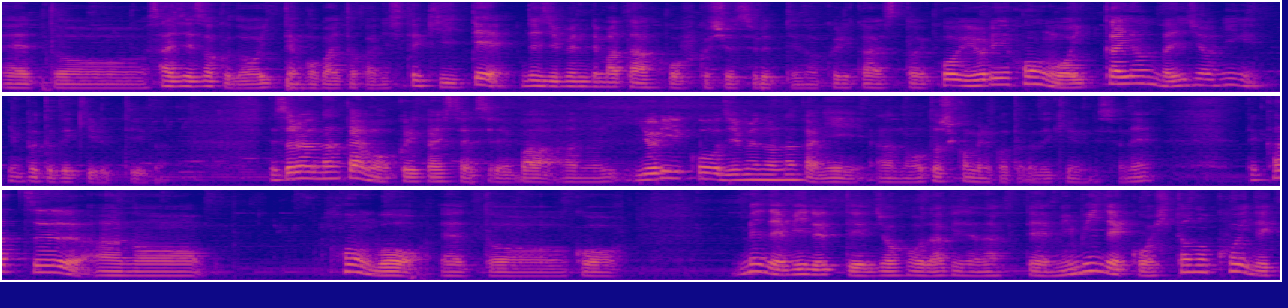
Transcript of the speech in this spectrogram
えーと、再生速度を1.5倍とかにして聞いてで自分でまたこう復習するっていうのを繰り返すとこうより本を1回読んだ以上にインプットできるっていうでそれを何回も繰り返したりすればあのよりこう自分の中にあの落とし込めることができるんですよね。でかつあの本を、えーとこう目で見るっていう情報だけじゃなくて耳でこう人の声で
